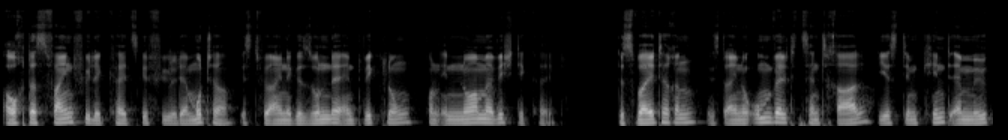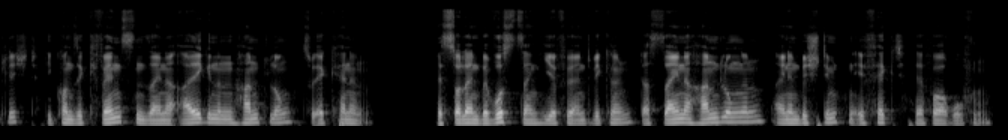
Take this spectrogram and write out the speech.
auch das Feinfühligkeitsgefühl der Mutter ist für eine gesunde Entwicklung von enormer Wichtigkeit. Des Weiteren ist eine Umwelt zentral, die es dem Kind ermöglicht, die Konsequenzen seiner eigenen Handlung zu erkennen. Es soll ein Bewusstsein hierfür entwickeln, dass seine Handlungen einen bestimmten Effekt hervorrufen.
